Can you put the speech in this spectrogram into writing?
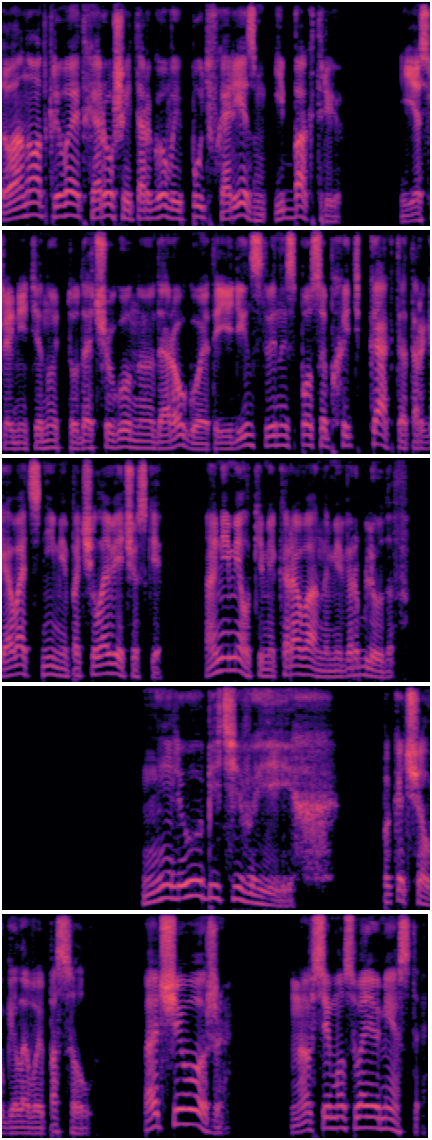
то оно открывает хороший торговый путь в Хорезм и Бактрию. Если не тянуть туда чугунную дорогу, это единственный способ хоть как-то торговать с ними по-человечески, а не мелкими караванами верблюдов. «Не любите вы их», — покачал головой посол. «Отчего же? Но всему свое место.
